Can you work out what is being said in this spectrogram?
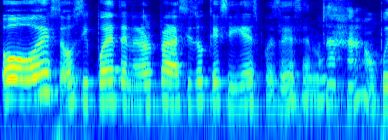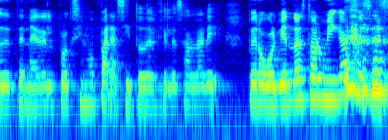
O es, o si puede tener el parásito que sigue después de ese, ¿no? Ajá, o puede tener el próximo parásito del que les hablaré. Pero volviendo a esta hormiga, pues es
